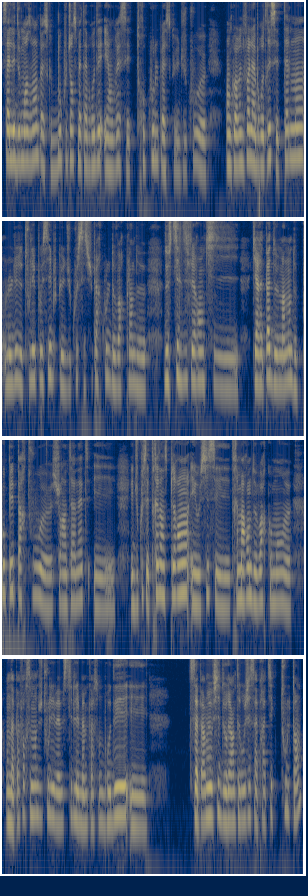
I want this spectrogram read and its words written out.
ça l'est de moins en moins parce que beaucoup de gens se mettent à broder et en vrai, c'est trop cool parce que du coup, encore une fois, la broderie, c'est tellement le lieu de tous les possibles que du coup, c'est super cool de voir plein de, de styles différents qui, qui arrêtent pas de maintenant de popper partout euh, sur internet et, et du coup, c'est très inspirant et aussi c'est très marrant de voir comment euh, on n'a pas forcément du tout les mêmes styles, les mêmes façons de broder et ça permet aussi de réinterroger sa pratique tout le temps.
